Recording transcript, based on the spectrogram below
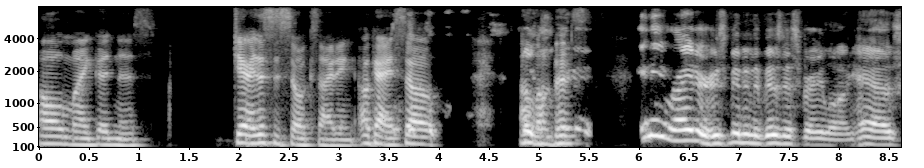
Oh my goodness, Jerry, this is so exciting. Okay, so I love this. Any writer who's been in the business very long has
